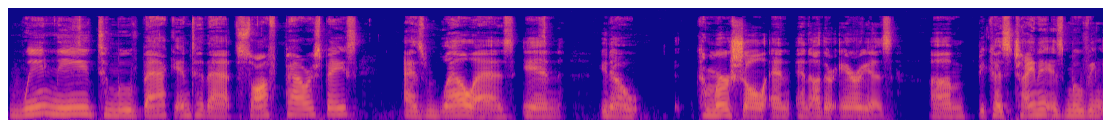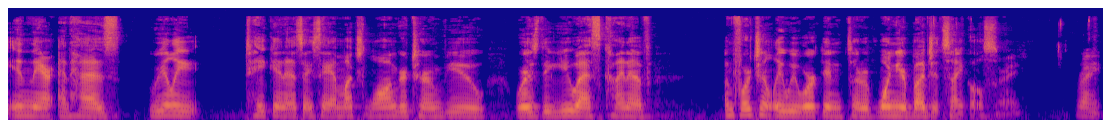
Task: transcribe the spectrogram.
we need to move back into that soft power space as well as in, you know, commercial and, and other areas um, because China is moving in there and has really taken, as I say, a much longer term view, whereas the US kind of, unfortunately, we work in sort of one year budget cycles. Right. Right.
